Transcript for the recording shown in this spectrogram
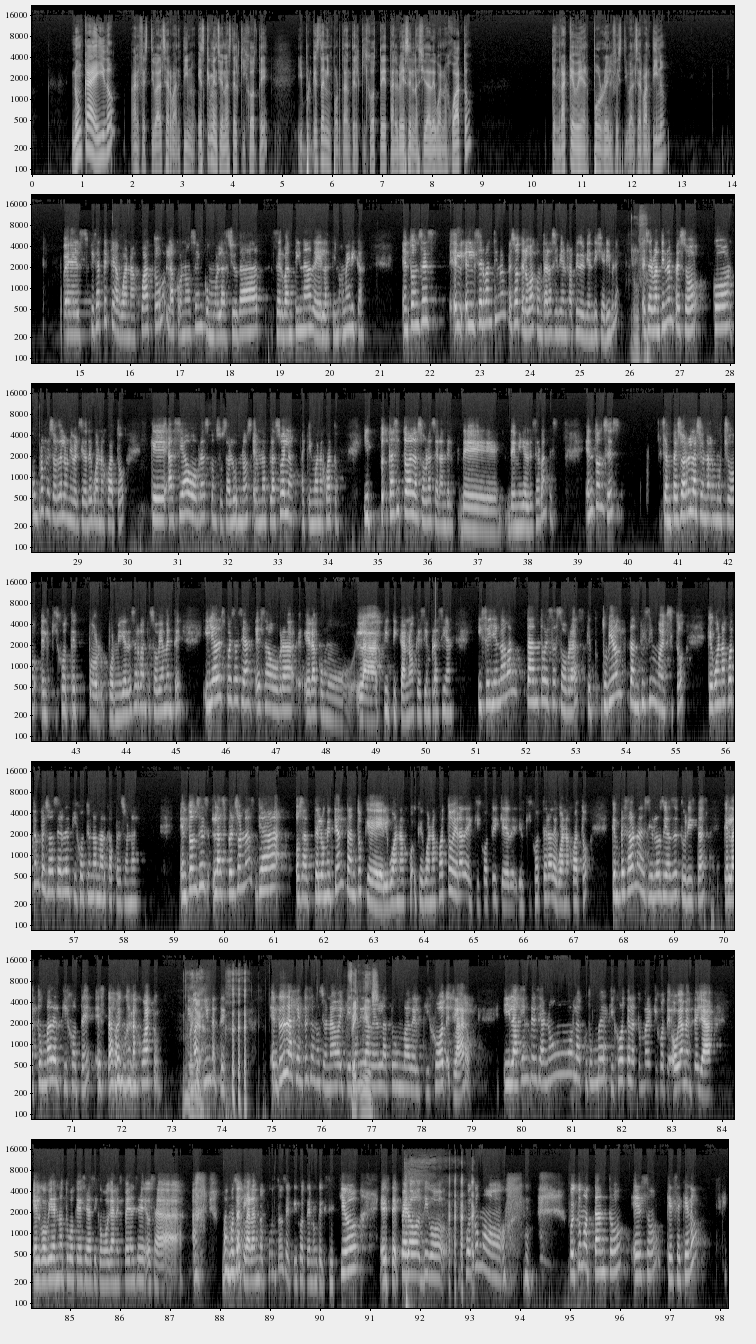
Nunca he ido al Festival Cervantino. Es que mencionaste el Quijote. ¿Y por qué es tan importante el Quijote tal vez en la ciudad de Guanajuato? ¿Tendrá que ver por el Festival Cervantino? Pues fíjate que a Guanajuato la conocen como la ciudad cervantina de Latinoamérica. Entonces, el, Cervantino empezó, te lo voy a contar así bien rápido y bien digerible. El Cervantino empezó con un profesor de la Universidad de Guanajuato que hacía obras con sus alumnos en una plazuela aquí en Guanajuato. Y casi todas las obras eran de, de, Miguel de Cervantes. Entonces, se empezó a relacionar mucho el Quijote por, por Miguel de Cervantes, obviamente, y ya después hacían esa obra, era como la típica, ¿no? Que siempre hacían. Y se llenaban tanto esas obras que tuvieron tantísimo éxito que Guanajuato empezó a hacer del Quijote una marca personal. Entonces, las personas ya, o sea, te lo metían tanto que, el que Guanajuato era del Quijote y que el Quijote era de Guanajuato, que empezaron a decir los días de turistas que la tumba del Quijote estaba en Guanajuato. Imagínate. Entonces la gente se emocionaba y querían ir a ver la tumba del Quijote, claro. Y la gente decía, no, la tumba del Quijote, la tumba del Quijote. Obviamente ya el gobierno tuvo que decir así como, oigan, espérense, o sea, vamos aclarando puntos, el Quijote nunca existió, este, pero digo, fue como, fue como tanto eso que se quedó.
